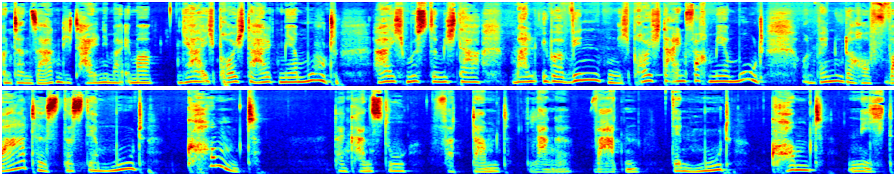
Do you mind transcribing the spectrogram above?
Und dann sagen die Teilnehmer immer, ja, ich bräuchte halt mehr Mut. Ja, ich müsste mich da mal überwinden. Ich bräuchte einfach mehr Mut. Und wenn du darauf wartest, dass der Mut kommt, dann kannst du verdammt lange warten. Denn Mut kommt nicht.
